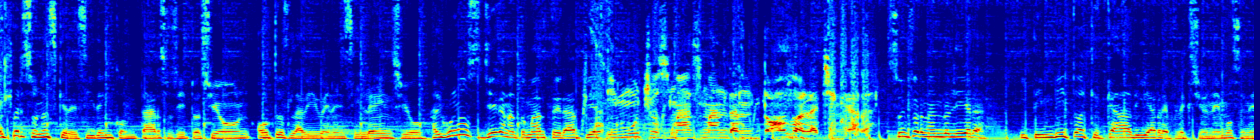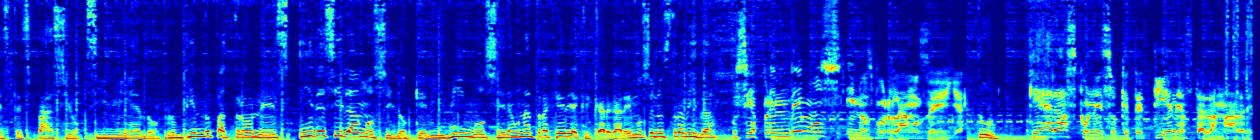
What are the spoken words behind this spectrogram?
Hay personas que deciden contar su situación, otros la viven en silencio, algunos llegan a tomar terapia y muchos más mandan todo a la chingada. Soy Fernando Liera y te invito a que cada día reflexionemos en este espacio sin miedo, rompiendo patrones y decidamos si lo que vivimos será una tragedia que cargaremos en nuestra vida. Pues si aprendemos y nos burlamos de ella. Tú, ¿qué harás con eso que te tiene hasta la madre?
